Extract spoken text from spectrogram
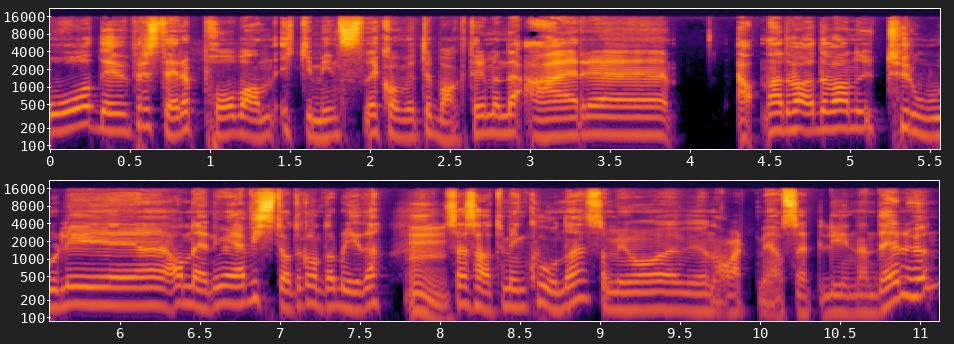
Og det vi presterer på banen, ikke minst. Det kommer vi tilbake til, men det er eh, ja, nei, det, var, det var en utrolig eh, anledning, og jeg visste jo at det kom til å bli det. Mm. Så jeg sa til min kone, som jo hun har vært med og sett Lyn en del, hun.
